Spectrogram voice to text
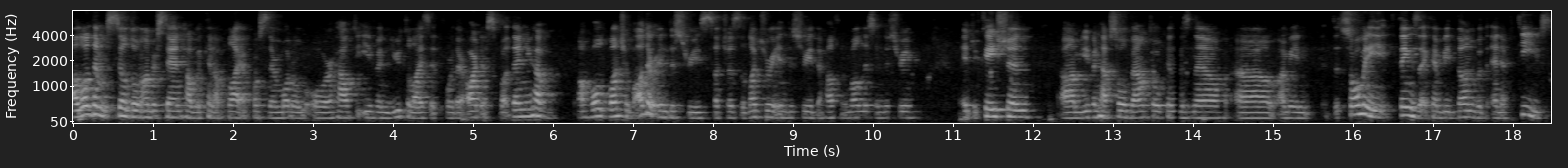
a lot of them still don't understand how it can apply across their model or how to even utilize it for their artists. But then you have a whole bunch of other industries, such as the luxury industry, the health and wellness industry, education. Um, you even have soul-bound tokens now. Uh, I mean, there's so many things that can be done with NFTs.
